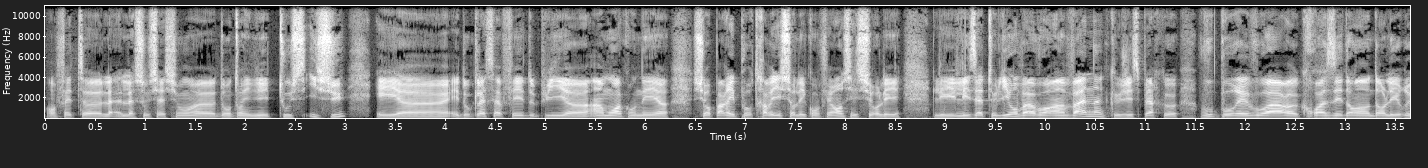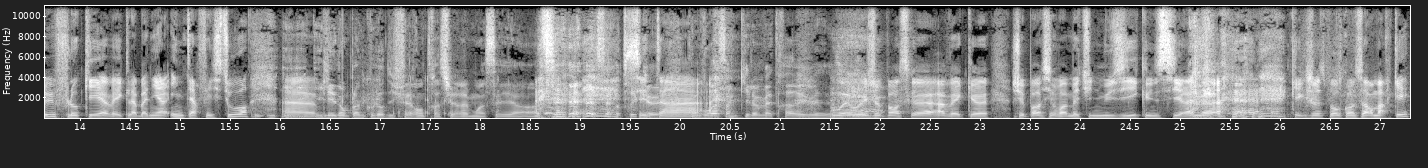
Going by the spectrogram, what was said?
en fait, euh, l'association euh, dont on est tous issus. Et, euh, et, donc là, ça fait depuis un mois qu'on est sur Paris pour travailler sur les conférences et sur les, les, les ateliers. On va avoir un van que j'espère que vous pourrez voir croiser dans, dans, les rues, floqué avec la bannière Interface Tour. Il, est dans plein de couleurs différentes, rassurez-moi. C'est un, un, truc un... qu'on voit à 5 km arriver. Oui, oui, je pense qu'avec, je sais pas si on va mettre une musique, une sirène, quelque chose pour qu'on soit remarqué.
